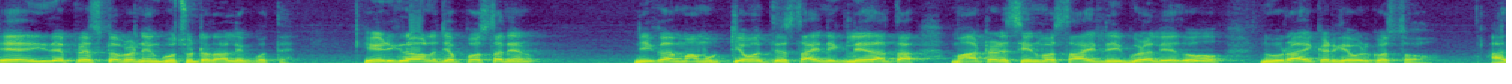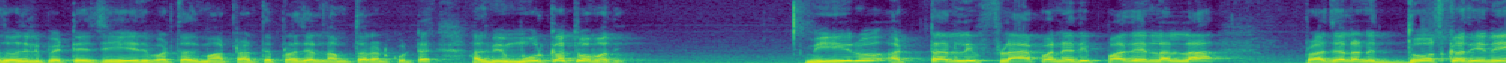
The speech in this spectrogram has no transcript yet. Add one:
ఏ ఇదే ప్రెస్ క్లబ్లో నేను కూర్చుంటా రాలేకపోతే. ఏడికి రావాలని చెప్పొస్తా నేను. నీకు మా ముఖ్యమంత్రి స్థాయి నీకు లేదంత మాట్లాడే సినిమా స్థాయి నీకు కూడా లేదు. నువ్వు రా ఇక్కడికి ఎవరికి వస్తావు? అది వదిలిపెట్టేసి ఏది పడితే అది మాట్లాడితే ప్రజలు నమ్ముతారు అనుకుంటే అది మీ మూర్ఖత్వం అది. మీరు అట్టర్లీ ఫ్లాప్ అనేది పదేళ్ళల్లా ప్రజలని దోసుక తిని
